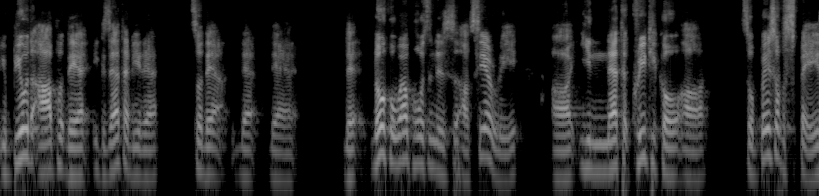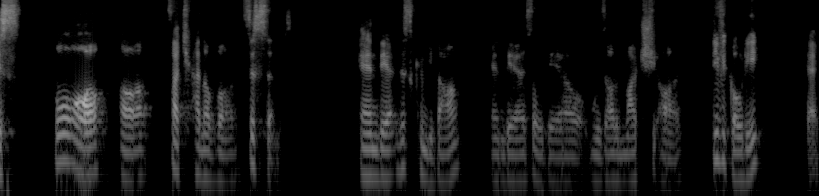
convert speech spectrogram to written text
you build up the exactly the so the the the, local well posedness uh, theory uh, in that critical uh, so Besov space for uh, such kind of uh, systems and this can be done, and there so there without much uh, difficulty. Okay.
